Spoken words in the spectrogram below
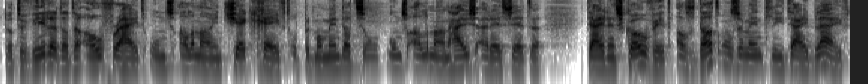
Dat we willen dat de overheid ons allemaal in check geeft op het moment dat ze ons allemaal in huisarrest zetten tijdens COVID. Als dat onze mentaliteit blijft,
